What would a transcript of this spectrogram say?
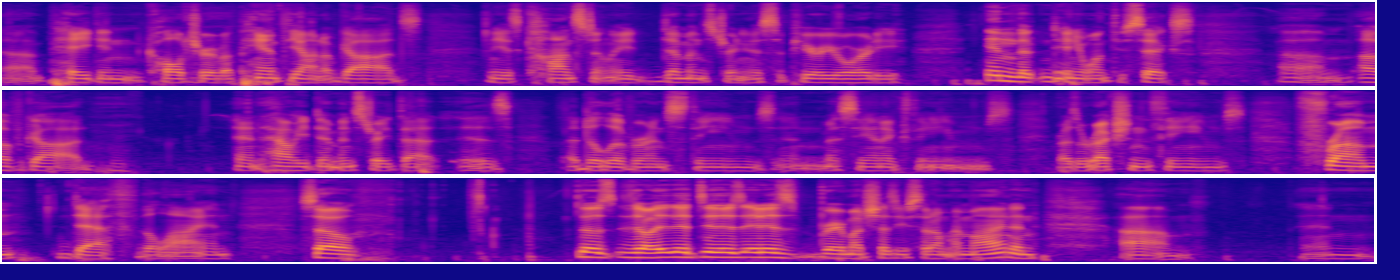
uh, pagan culture of a pantheon of gods, and he is constantly demonstrating the superiority in the Daniel one through six um, of God, and how he demonstrate that is a deliverance themes and messianic themes, resurrection themes from death, the lion. So those so it, it is it is very much as you said on my mind and um, and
